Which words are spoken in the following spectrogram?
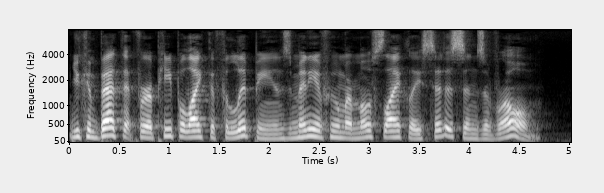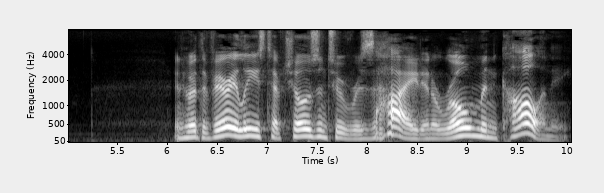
You can bet that for a people like the Philippians, many of whom are most likely citizens of Rome, and who at the very least have chosen to reside in a Roman colony,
